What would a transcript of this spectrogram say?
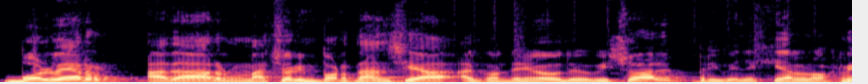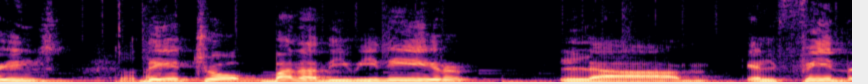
Volver a dar mayor importancia al contenido audiovisual, privilegiar los reels. Total. De hecho, van a dividir la- el feed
